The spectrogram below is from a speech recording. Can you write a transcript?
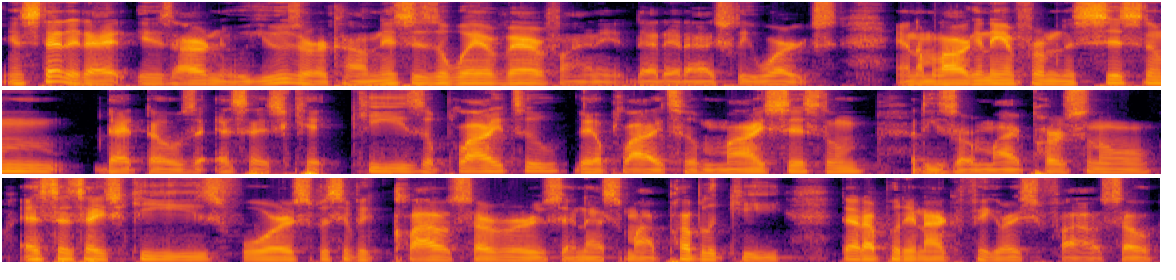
instead of that is our new user account. This is a way of verifying it that it actually works. And i'm logging in from the system that those ssh keys apply to. They apply to my system. These are my personal ssh keys for specific cloud servers and that's my public key that i put in our configuration file. So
